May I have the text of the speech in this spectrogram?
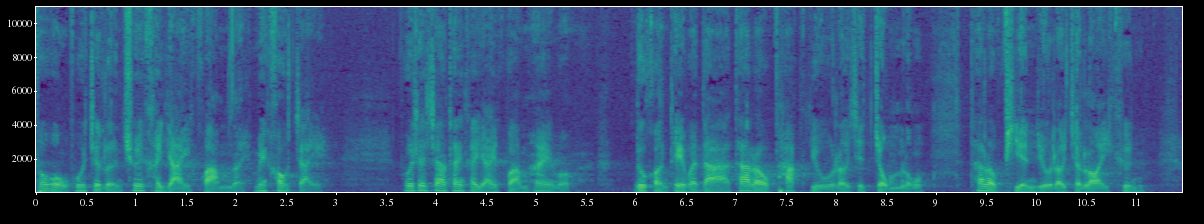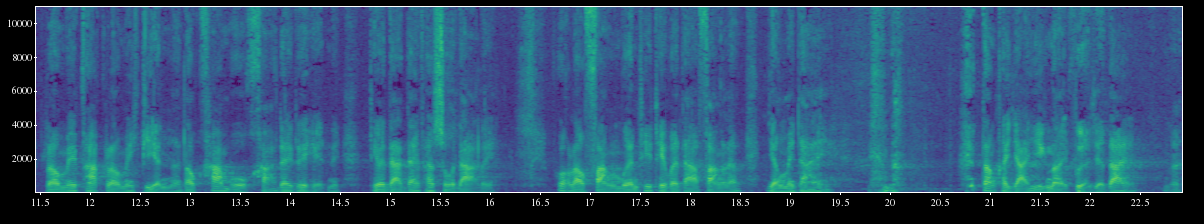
พระองค์ผู้เจริญช่วยขยายความหน่อย ไม่เข้าใจ พระพุทธเจ้าท่านขยายความให้บอกดูก่อนเทวดา ถ้าเราพักอยู่เราจะจมลง ถ้าเราเพียรอยู่เราจะลอยขึ้น เราไม่พักเราไม่เปลี่ยนเราข้ามโอคะได้ด้วยเหตุนี้เทวดาได้พระโสดาเลย พวกเราฟังเหมือนที่เทวดาฟังแล้วยังไม่ได้ ต้องขยายอีกหน่อยเผื่อจะได้นะ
